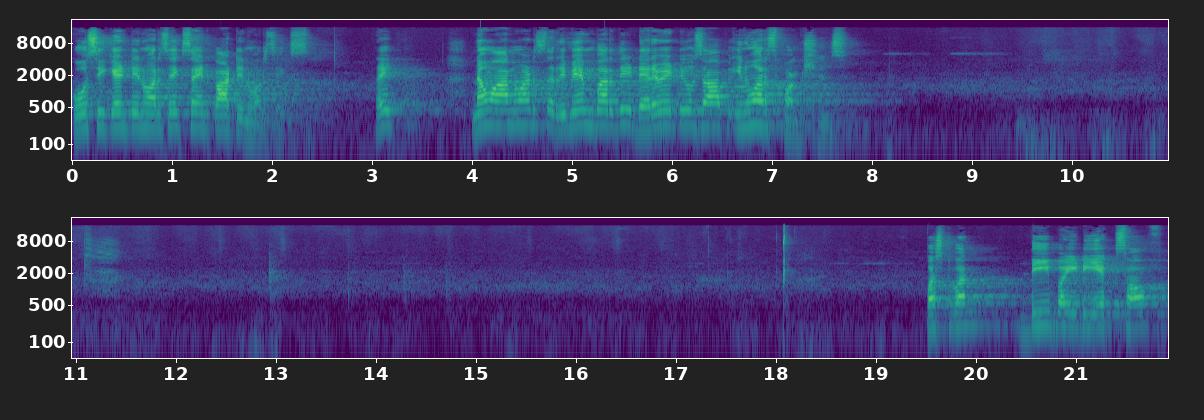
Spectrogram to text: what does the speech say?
cosecant inverse x and cot inverse x, right. Now, onwards remember the derivatives of inverse functions. First one d by dx of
